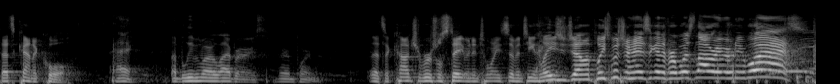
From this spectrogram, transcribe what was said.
That's kind of cool. Hey, I believe in our libraries. Very important. That's a controversial statement in 2017. Ladies and gentlemen, please put your hands together for Wes Lowery, everybody. Wes! That's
